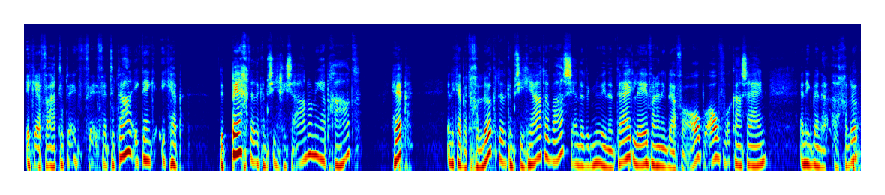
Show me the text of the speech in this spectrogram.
Ik ervaar tot, ik vind totaal. Ik denk, ik heb de pech dat ik een psychische aandoening heb gehad. Heb. En ik heb het geluk dat ik een psychiater was. En dat ik nu in een tijd leef waarin ik daarvoor open over kan zijn. En ik ben er eh, dat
